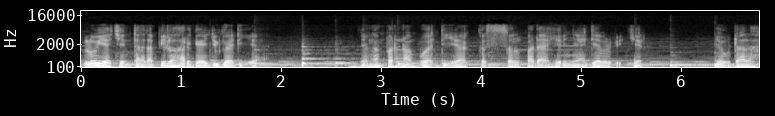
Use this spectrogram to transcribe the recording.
Lu ya cinta tapi lu hargai juga dia. Jangan pernah buat dia kesel pada akhirnya dia berpikir, ya udahlah.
